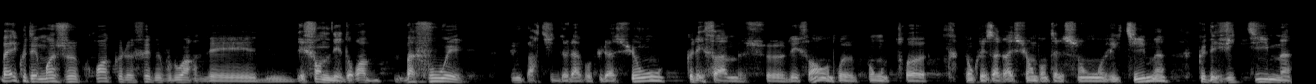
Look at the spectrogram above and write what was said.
bah, écoutez, moi je crois que le fait de vouloir des, défendre des droits bafoués d'une partie de la population, que les femmes se défendent contre donc les agressions dont elles sont victimes, que des victimes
